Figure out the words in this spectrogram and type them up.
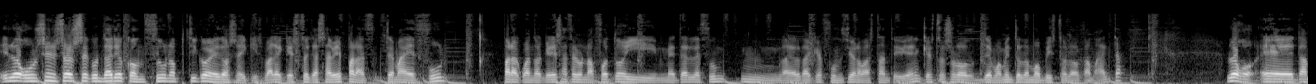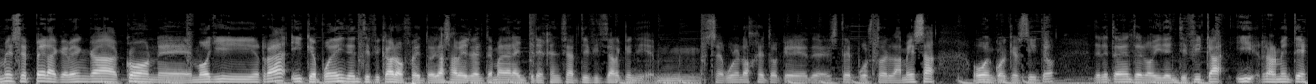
y luego un sensor secundario con zoom óptico de 2x, ¿vale? Que esto ya sabéis para el tema de zoom, para cuando queréis hacer una foto y meterle zoom, mm, la verdad que funciona bastante bien, que esto solo de momento lo hemos visto en la gama alta. Luego, eh, también se espera que venga con eh, RA y que pueda identificar objetos. Ya sabéis, el tema de la inteligencia artificial que mm, según el objeto que esté puesto en la mesa o en cualquier sitio, directamente lo identifica y realmente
